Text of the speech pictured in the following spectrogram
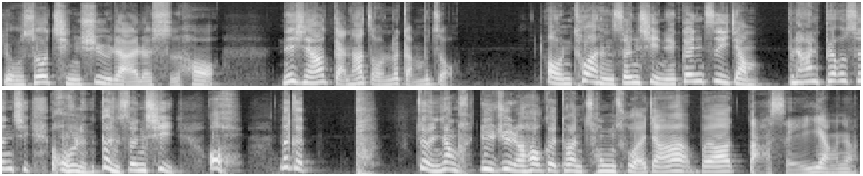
有时候情绪来的时候，你想要赶他走，你都赶不走。哦，你突然很生气，你跟自己讲，哪里不要生气？哦，你更生气哦，那个就很像绿巨人浩克突然冲出来，讲啊不知道打谁一样，这样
